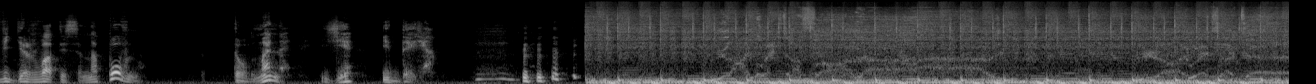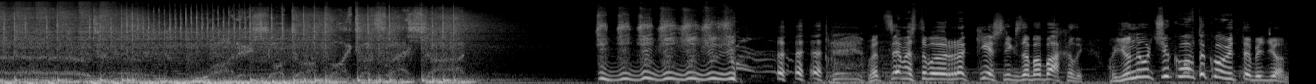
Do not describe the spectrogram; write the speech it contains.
відірватися наповну, то в мене є ідея. Оце ми з тобою ракешник забабахали. А я не очікував такого від тебе, Діан.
